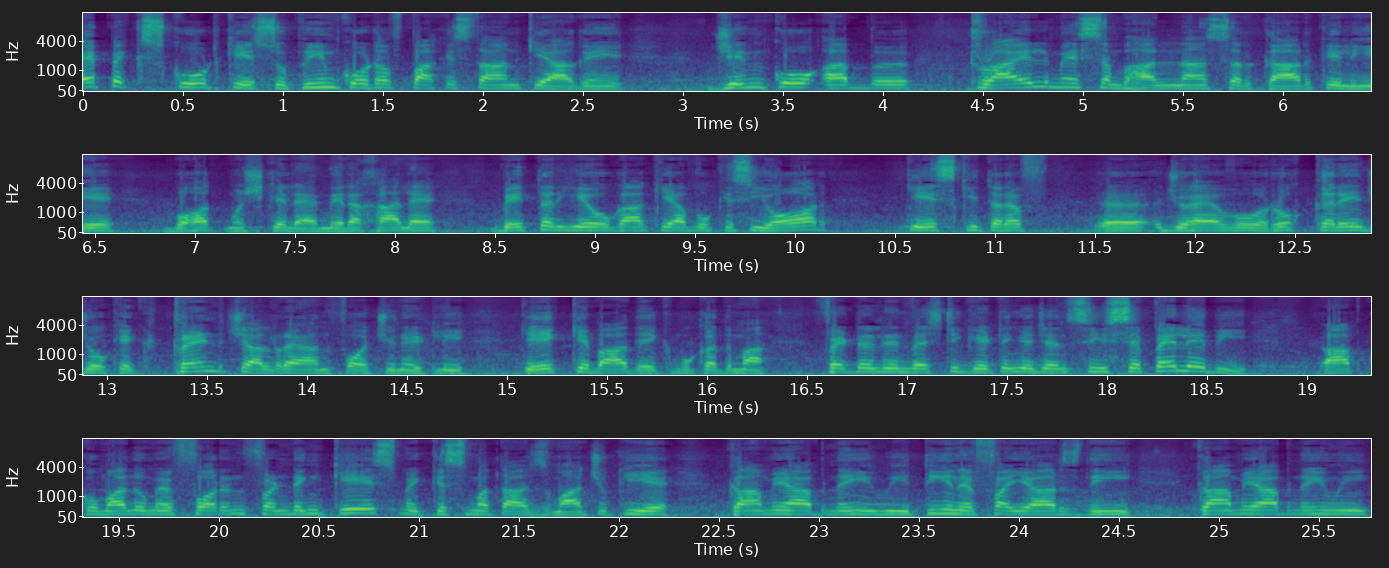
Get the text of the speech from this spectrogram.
एपेक्स कोर्ट के सुप्रीम कोर्ट ऑफ़ पाकिस्तान के आ गए हैं। जिनको अब ट्रायल में संभालना सरकार के लिए बहुत मुश्किल है। मेरा ख्याल है बेहतर ये होगा कि अब वो किसी और केस की तरफ़ जो है वो रुख करें, जो कि एक ट्रेंड चल रहा है अनफॉर्चुनेटली कि एक के बाद एक मुकदमा। फेडरल इन्वेस्टिगेटिंग एजेंसी से पहले भी आपको मालूम है फॉरेन फंडिंग केस में किस्मत आजमा चुकी है। कामयाब नहीं हुई, तीन एफ़ आई दी, कामयाब नहीं हुई।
